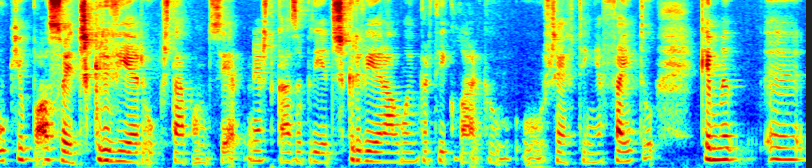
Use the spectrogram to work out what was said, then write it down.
O que eu posso é descrever o que está a acontecer. Neste caso, eu podia descrever algo em particular que o, o chefe tinha feito, que me uh,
